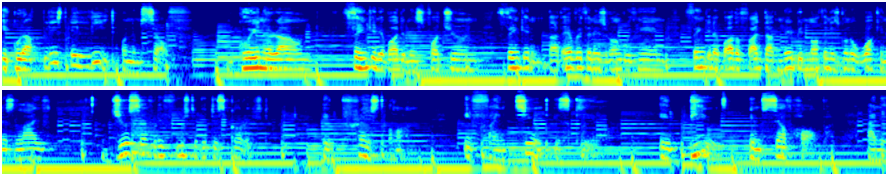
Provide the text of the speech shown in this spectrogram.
He could have placed a lead on himself, going around thinking about the misfortune, thinking that everything is wrong with him, thinking about the fact that maybe nothing is going to work in his life. Joseph refused to be discouraged. He pressed on. He fine tuned his skill. He built himself up and he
